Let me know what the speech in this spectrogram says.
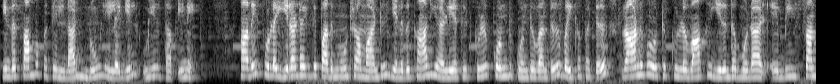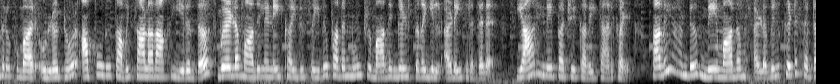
இந்த சம்பவத்தில் நான் நூலிலையில் உயிர் தப்பினேன். அதேபோல இரண்டாயிரத்தி பதிமூன்றாம் ஆண்டு எனது காரியாலயத்திற்குள் கொண்டு கொண்டு வந்து வைக்கப்பட்டு ராணுவ ஒட்டுக்குழுவாக இருந்த முன்னாள் எம்பி சந்திரகுமார் உள்ளிட்டோர் அப்போது தவிசாளராக இருந்த வேளமாதிலனை கைது செய்து பதிமூன்று மாதங்கள் சிறையில் அடைத்திருந்தனர் யார் இதை பற்றி கதைத்தார்கள்? அதே ஆண்டு மே மாதம் அளவில் கிட்டத்தட்ட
